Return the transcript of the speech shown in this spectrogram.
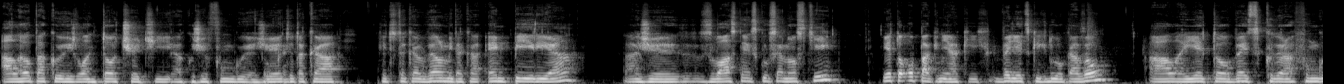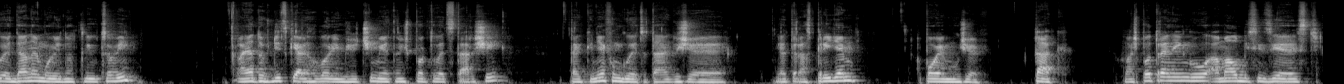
ale opakuješ len to, čo ti akože funguje. Že okay. je to taká, je to taká veľmi taká empíria, a že z vlastnej skúsenosti je to opak nejakých vedeckých dôkazov, ale je to vec, ktorá funguje danému jednotlivcovi. A ja to vždycky aj hovorím, že čím je ten športovec starší, tak nefunguje to tak, že ja teraz prídem, a poviem mu, že tak, máš po tréningu a mal by si zjesť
